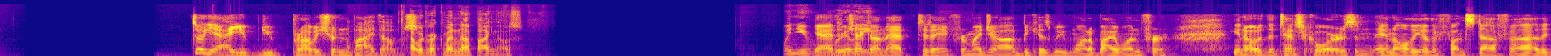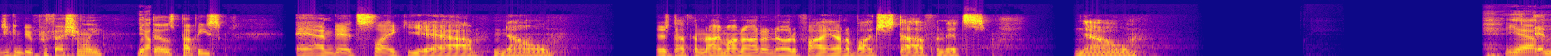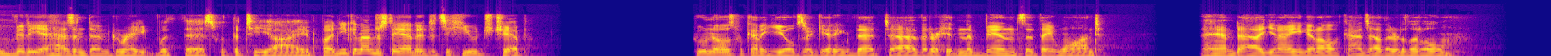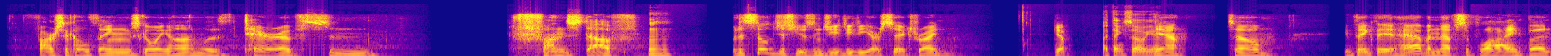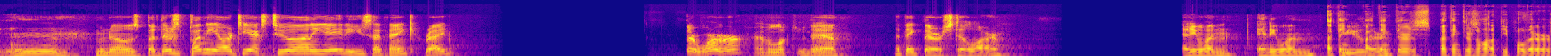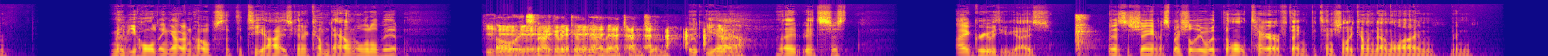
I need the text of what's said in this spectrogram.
So yeah, you you probably shouldn't buy those. I would recommend not buying those. When you yeah, I had really, to check on that today for my job because we want to buy one for, you know, the tensor cores and, and all the other fun stuff uh, that you can do professionally with Yeah. those puppies. And it's like, yeah, no, there's nothing. I'm on auto notify on a bunch of stuff, and it's no. Yeah, Nvidia hasn't done great with this with the TI, but you can understand it. It's a huge chip. Who knows what kind of yields they're getting that uh, that are hitting the bins that they want, and uh, you know you got all kinds of other little farcical things going on with tariffs and fun stuff. Mhm. But it's still just using GDDR6, right? Yep, I think so. Yeah. Yeah. So you'd think they'd have enough supply, but mm, who knows? But there's plenty of RTX 280s, I think, right? There were. I haven't looked in a bit. Yeah. I think there still are. Anyone? Anyone? I think I think there's I think there's a lot of people that are maybe holding out in hopes that the TI is going to come down a little bit. Oh, it's not going to come down anytime soon. It- yeah, I, it's just I agree with you guys. And It's a shame, especially with the whole tariff thing potentially coming down the line, and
